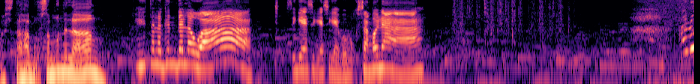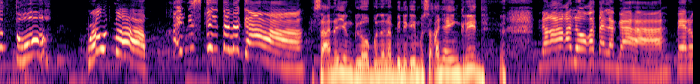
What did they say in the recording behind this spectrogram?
Basta buksan mo na lang. Kayo talagang dalawa. Sige, sige, sige. Bubuksan ko na, ha? Road map! Kainis kayo talaga! Sana yung globo na lang binigay mo sa kanya, Ingrid. Nakakaloka talaga, ha? Pero,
